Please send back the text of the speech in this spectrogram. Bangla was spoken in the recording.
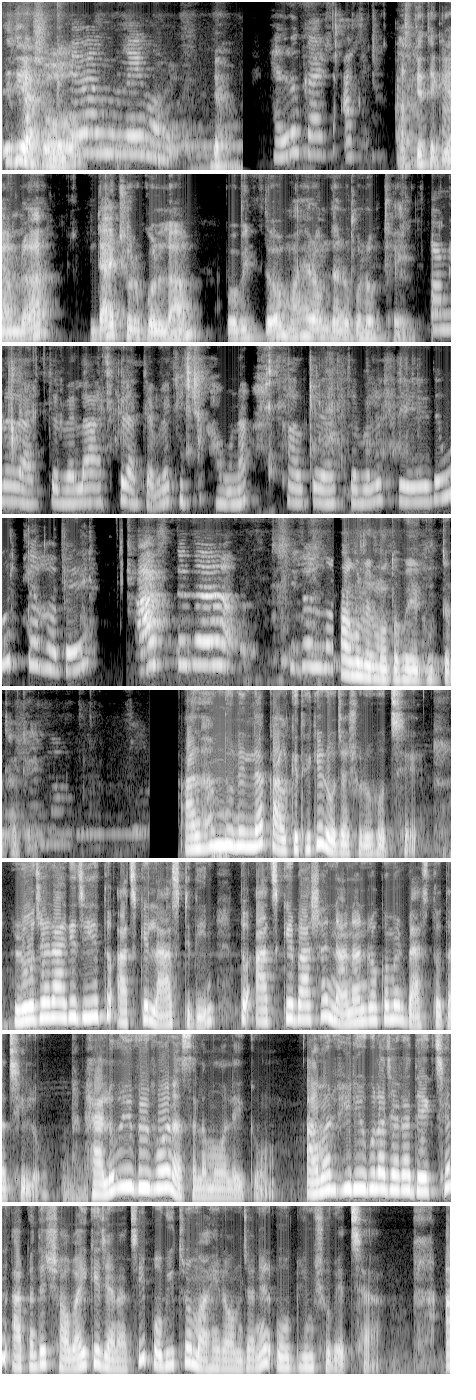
এদিকে আসো। দেখো। আজকে থেকে আমরা ডায়েট শুরু করলাম পবিত্র মাহে রমজান উপলক্ষে। আমরা রাত্রেবেলা আজকে রাত্রেবেলা কিছু খাব না কালকে রাত্রেবেলা দিয়ে উঠতে হবে। পাগলের মতো হয়ে ঘুরতে থাকে। আলহামদুলিল্লাহ কালকে থেকে রোজা শুরু হচ্ছে। রোজার আগে যেহেতু আজকে লাস্ট দিন তো আজকে বাসায় নানান রকমের ব্যস্ততা ছিল। হ্যালো এভরিওয়ান আসসালামু আলাইকুম। আমার ভিডিওগুলো যারা দেখছেন, আপনাদের সবাইকে জানাচ্ছি পবিত্র মাহে রমজানের অগ্রিম শুভেচ্ছা।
